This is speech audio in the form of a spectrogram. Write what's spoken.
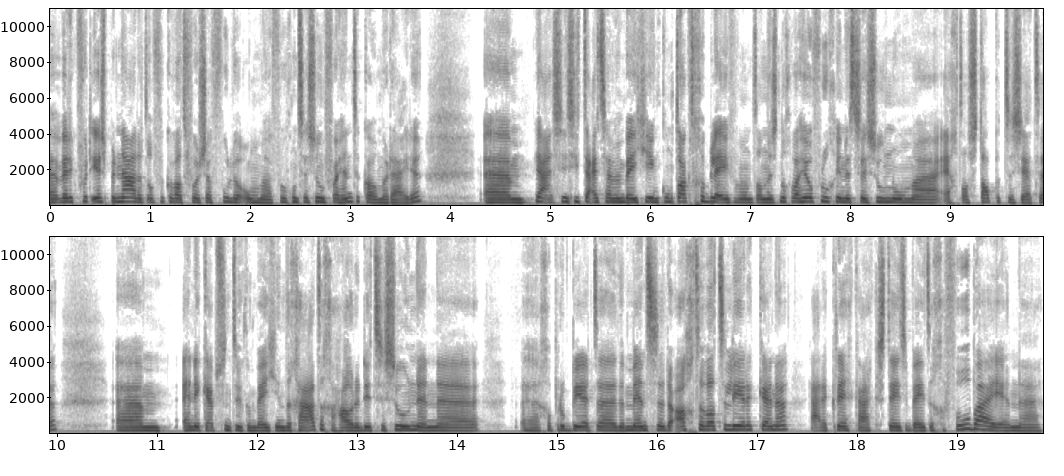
werd ik voor het eerst benaderd of ik er wat voor zou voelen... om uh, volgend seizoen voor hen te komen rijden. Um, ja, sinds die tijd zijn we een beetje in contact gebleven. Want dan is het nog wel heel vroeg in het seizoen om uh, echt al stappen te zetten. Um, en ik heb ze natuurlijk een beetje in de gaten gehouden dit seizoen. En geprobeerd de mensen erachter wat te leren kennen. Ja, daar kreeg ik eigenlijk een steeds beter gevoel bij. En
